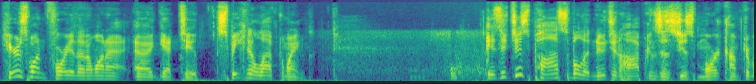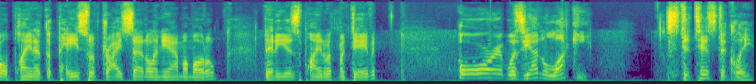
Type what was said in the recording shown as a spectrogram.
Here's one for you that I want to uh, get to. Speaking of left wing, is it just possible that Nugent Hopkins is just more comfortable playing at the pace with Draisaitl and Yamamoto than he is playing with McDavid? Or was he unlucky statistically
